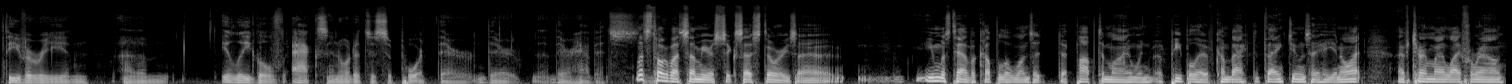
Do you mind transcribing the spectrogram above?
thievery, and um, illegal acts in order to support their their their habits. Let's talk about some of your success stories. Uh, you must have a couple of ones that, that pop to mind when uh, people have come back to thank you and say, hey, you know what? I've turned my life around.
